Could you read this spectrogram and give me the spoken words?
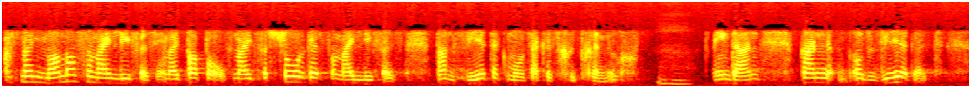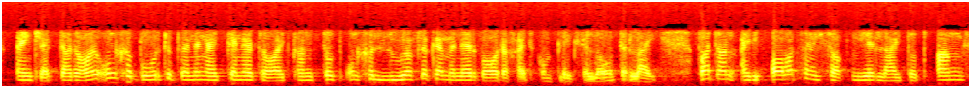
as my mamma vir my lief is en my pappa of my versorger vir my lief is, dan weet ek mos ek is goed genoeg. Mm. En dan kan ons weet dit eintlik dat daai ongeboortebinding uit kinders daai kan tot ongelooflike minderwaardigheidskomplekse later lei wat dan uit die aard van die saak meer lei tot angs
